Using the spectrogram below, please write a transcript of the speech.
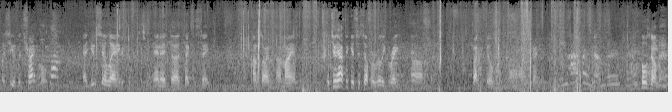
But she was a track coach at UCLA and at uh, Texas State. I'm sorry, uh, Miami. But you have to get yourself a really great uh, track and field uh, trainer. Do you have her number? Whose number?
